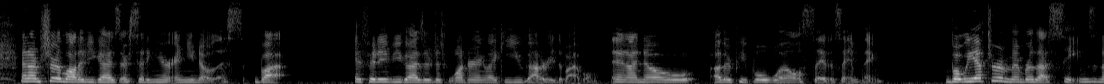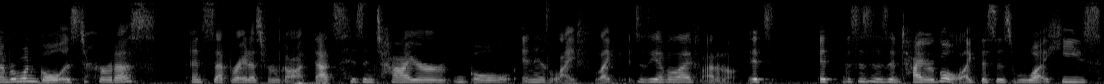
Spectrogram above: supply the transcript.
and I'm sure a lot of you guys are sitting here and you know this, but if any of you guys are just wondering, like, you gotta read the Bible. And I know other people will say the same thing. But we have to remember that Satan's number one goal is to hurt us and separate us from God. That's his entire goal in his life. Like, does he have a life? I don't know. It's it this is his entire goal. Like this is what he's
